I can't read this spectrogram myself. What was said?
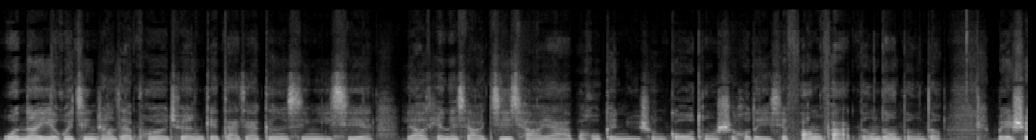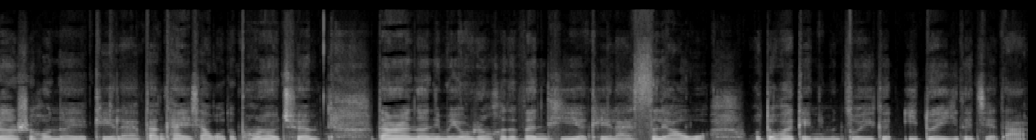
我呢也会经常在朋友圈给大家更新一些聊天的小技巧呀，包括跟女生沟通时候的一些方法等等等等。没事的时候呢，也可以来翻看一下我的朋友圈。当然呢，你们有任何的问题也可以来私聊我，我都会给你们做一个一对一的解答。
